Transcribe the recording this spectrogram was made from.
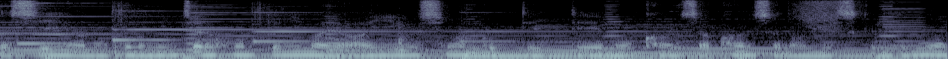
私、あのこのミンチャレ本当に今や愛用しまくっていて、もう感謝感謝なんですけれども、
